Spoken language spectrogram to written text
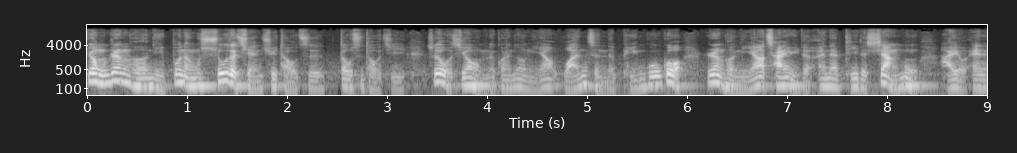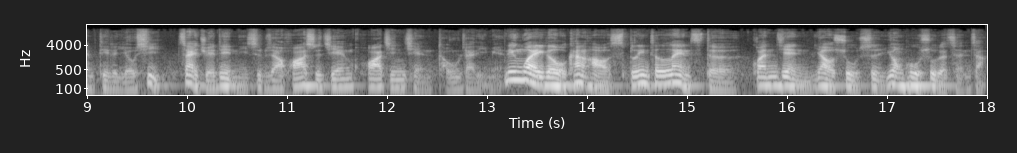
用任何你不能输的钱去投资都是投机，所以我希望我们的观众，你要完整的评估过任何你要参与的 NFT 的项目，还有 NFT 的游戏，再决定你是不是要花时间、花金钱投入在里面。另外一个我看好 Splinterlands 的关键要素是用户数的成长。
